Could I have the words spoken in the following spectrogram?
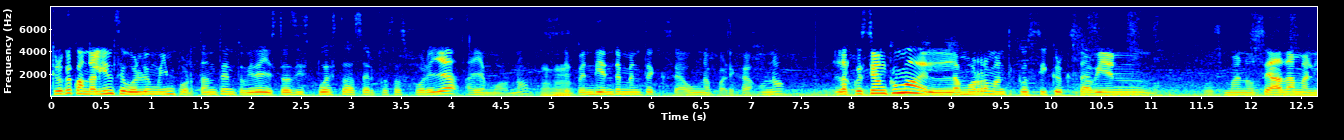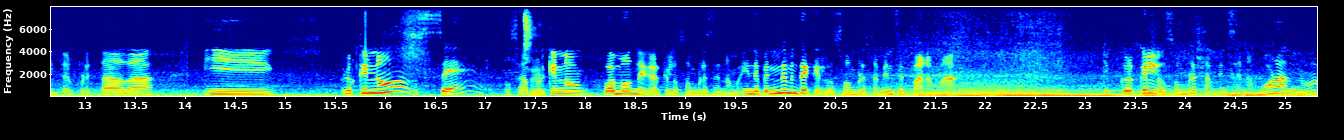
creo que cuando alguien se vuelve muy importante en tu vida y estás dispuesto a hacer cosas por ella, hay amor, ¿no? Ujú. Independientemente que sea una pareja o no. La cuestión como del amor romántico sí creo que está bien pues, manoseada, malinterpretada. Y lo que no sé, o sea, Sí. ¿por qué no podemos negar que los hombres se enamoran? Independientemente de que los hombres también sepan amar, yo creo que los hombres también se enamoran, ¿no?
